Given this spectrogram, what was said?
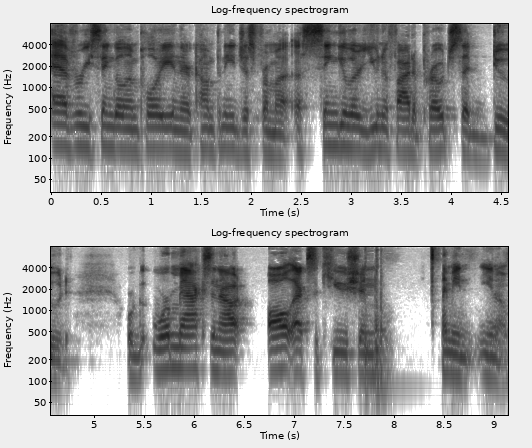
every single employee in their company just from a, a singular unified approach said dude we're, we're maxing out all execution. I mean, you know,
